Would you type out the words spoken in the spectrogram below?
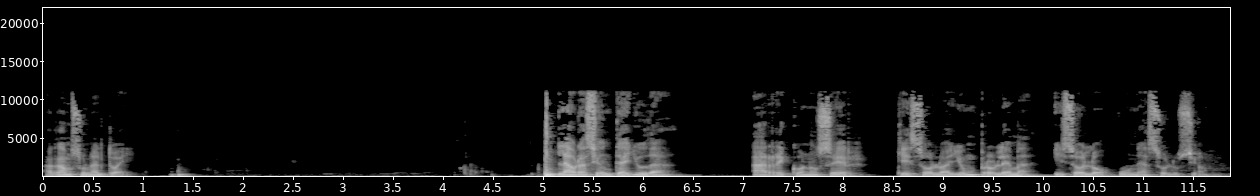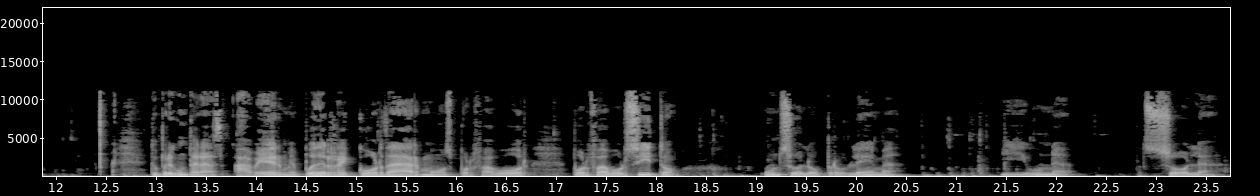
Hagamos un alto ahí. La oración te ayuda a reconocer que solo hay un problema y solo una solución. Tú preguntarás, a ver, ¿me puedes recordarnos, por favor, por favorcito, un solo problema y una sola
